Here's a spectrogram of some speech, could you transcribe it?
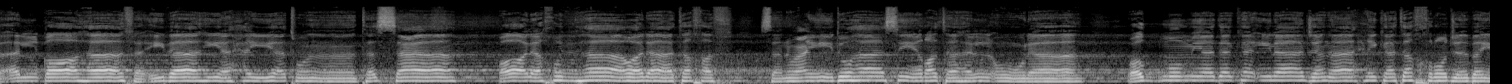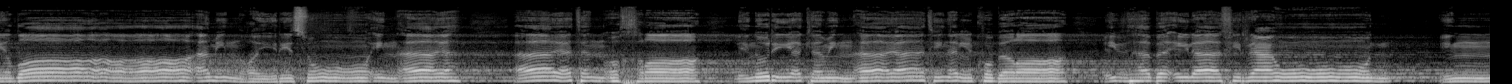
فألقاها فإذا هي حية تسعى. قال خذها ولا تخف سنعيدها سيرتها الأولى. واضمم يدك إلى جناحك تخرج بيضاء من غير سوء. آية آية أخرى لنريك من آياتنا الكبرى. اذهب إلى فرعون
